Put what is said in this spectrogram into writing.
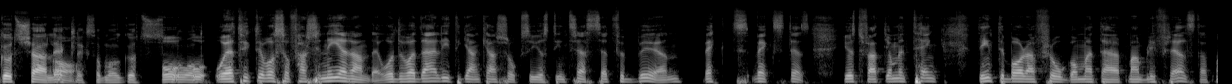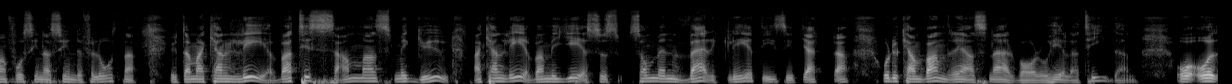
Guds kärlek Ja. liksom och Guds nåd. Och, och, och jag tyckte det var så fascinerande och det var där lite grann kanske också just intresset för bön växt, växtes. Just för att, ja men tänk, det är inte bara en fråga om att, det här, att man blir frälst, att man får sina synder förlåtna, utan man kan leva tillsammans med Gud. Man kan leva med Jesus som en verklighet i sitt hjärta och du kan vandra i hans närvaro hela tiden. Och, och,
